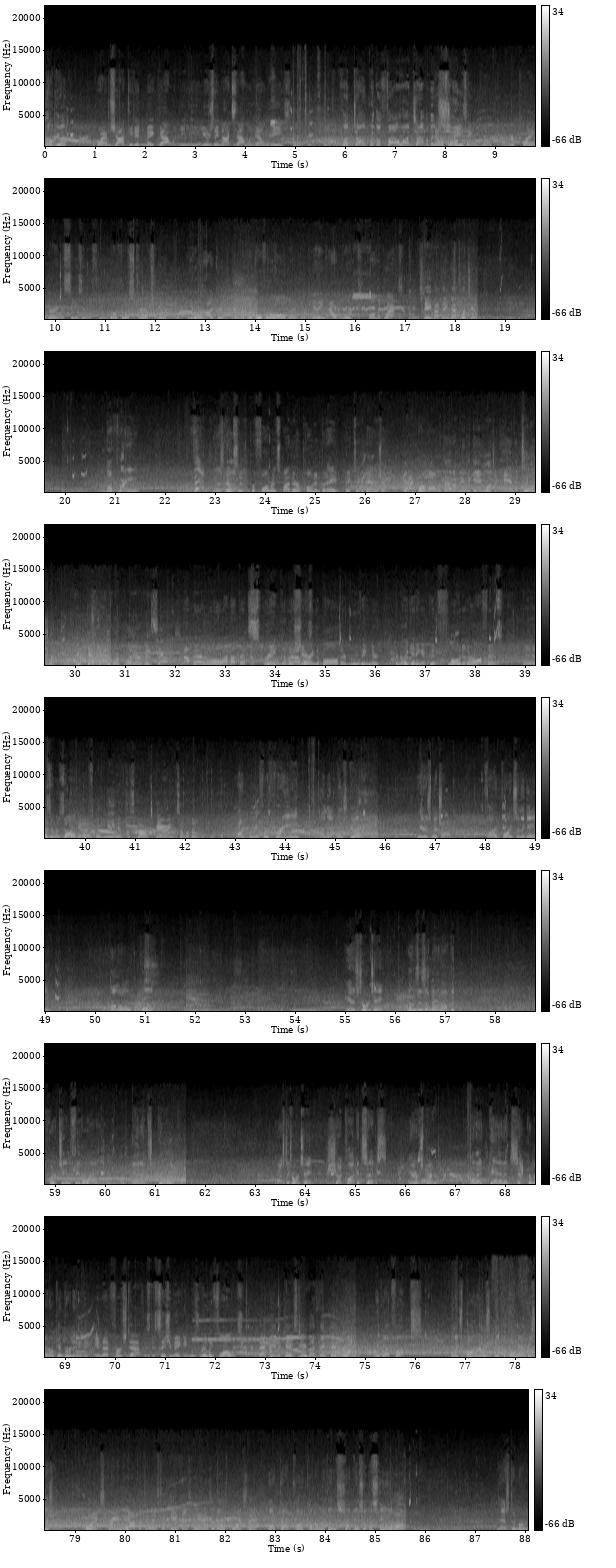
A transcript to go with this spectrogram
No good. Boy, I'm shocked he didn't make that one. He, he usually knocks that one down with ease. The dunk with a foul on top of it. You know, it's So- amazing when, when you're playing during a season, if you go through a stretch where you don't hydrate, but overall, they're, they're getting outworked on the glass. Steve, I think that's what you... The three. That is good. Defensive performance by their opponent, but hey, they took advantage of it. Yeah, I'd go along with that. I mean, the game wasn't handed to him, but they definitely were a player of his size. Not bad at all. How about that spring coming They're out? sharing the ball. They're moving. They're they're really getting a good flow to their offense, and as a result, Guys, they need him to start burying some of those. Martin for three, and that one's good. Here's Mitchell. Five points in the game. Hummel, good. Here's George Torte. Loses his man off the 13 feet away. And it's good. Pass to Torte. Shot clock at six. Here's Perner. And again, it's Sacramento converting. In that first half, his decision-making was really flawless. That being the case, Steve, I think they won. We've got Fox. And it's Barnes in the four-man position. Boy, extremely opportunistic defense leading to those points there. That dunk Clark coming within seconds of the steal. Love. Pass to Murray.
